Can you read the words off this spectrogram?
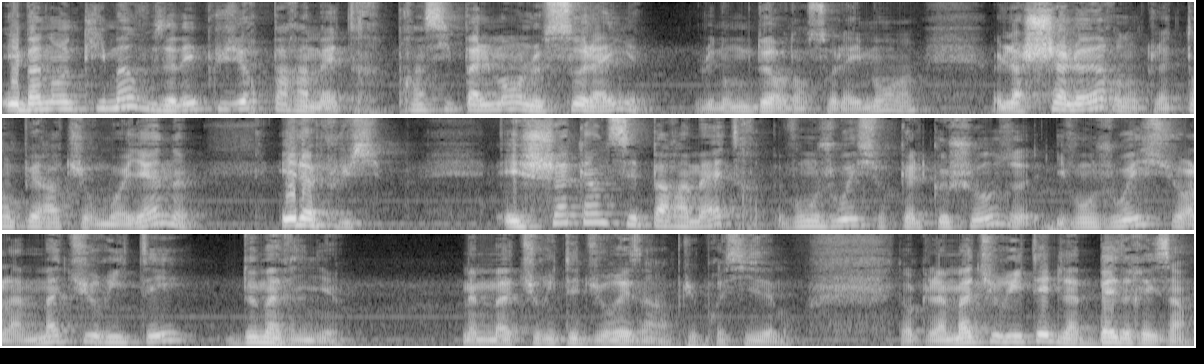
Eh ben, dans le climat, vous avez plusieurs paramètres, principalement le soleil, le nombre d'heures d'ensoleillement, hein, la chaleur, donc la température moyenne, et la pluie. Et chacun de ces paramètres vont jouer sur quelque chose, ils vont jouer sur la maturité de ma vigne. Même maturité du raisin, plus précisément. Donc la maturité de la baie de raisin.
